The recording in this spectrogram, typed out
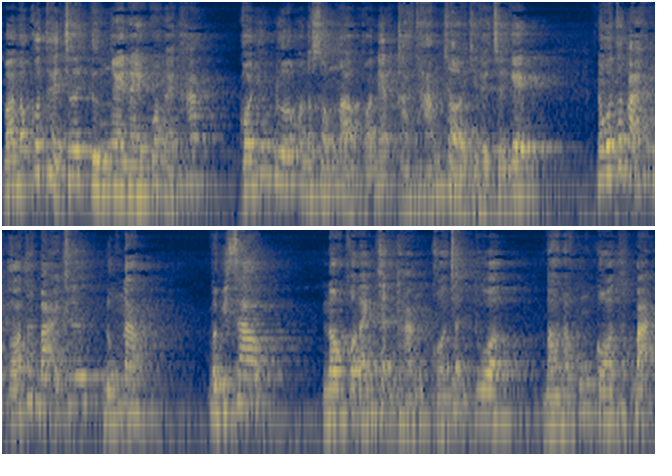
và nó có thể chơi từ ngày này qua ngày khác. Có những đứa mà nó sống ở quán net cả tháng trời chỉ để chơi game. Nó có thất bại không? Có thất bại chứ. Đúng nào. Bởi vì sao? Nó có đánh trận thắng, có trận thua và nó cũng có thất bại.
